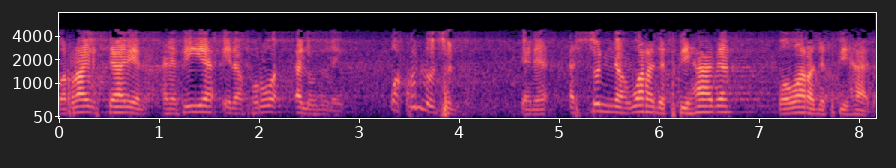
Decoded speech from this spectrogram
والرأي الثاني الحنفية إلى فروع الأذنين. وكل سنة. يعني السنة وردت بهذا ووردت بهذا.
